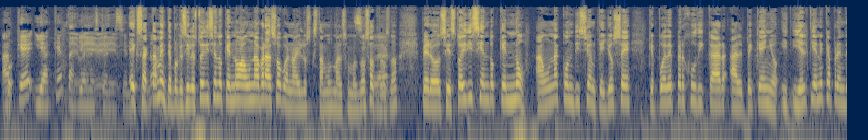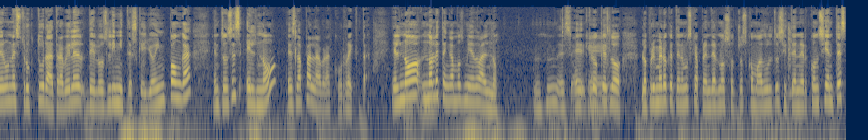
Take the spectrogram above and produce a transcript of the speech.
¿A qué y a qué también le estoy diciendo? Exactamente, porque si le estoy diciendo que no a un abrazo, bueno, ahí los que estamos mal somos nosotros, ¿no? Pero si estoy diciendo que no a una condición que yo sé que puede perjudicar al pequeño y, él tiene que aprender una estructura a través de los límites que yo imponga, entonces el no es la palabra correcta. El no, no le tengamos miedo al no. Eh, creo que es lo, lo primero que tenemos que aprender nosotros como adultos y tener conscientes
